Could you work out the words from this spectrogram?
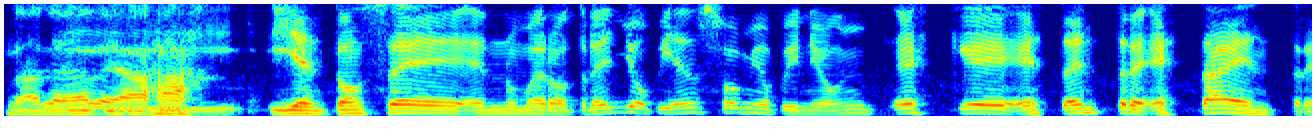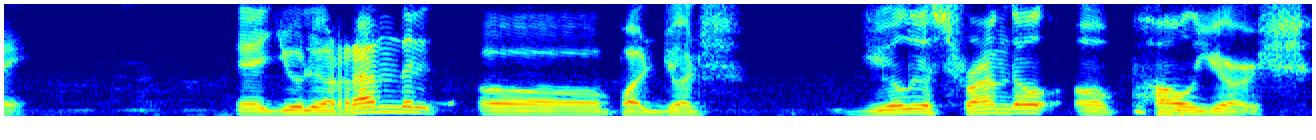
Dale, dale, y, ajá. y entonces, el número 3, yo pienso, mi opinión es que está entre, está entre eh, Julio Randle o Paul George. Julius Randle o Paul George.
